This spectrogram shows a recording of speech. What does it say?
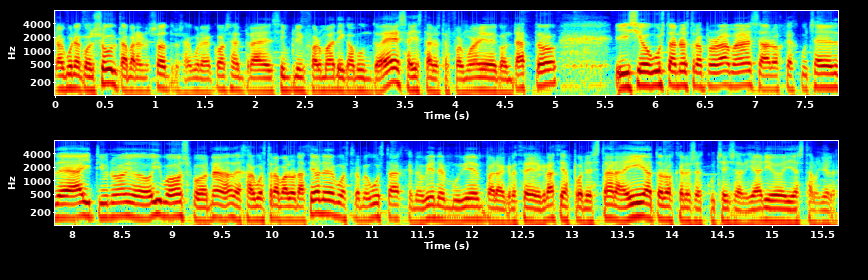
alguna consulta para nosotros, alguna cosa, entra en simpleinformática.es, ahí está nuestro formulario de contacto. Y si os gustan nuestros programas, a los que escucháis de iTunes o oímos, pues nada, dejar vuestras valoraciones, vuestros me gusta, que nos vienen muy bien para crecer. Gracias por estar ahí, a todos los que nos escucháis a diario y hasta mañana.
